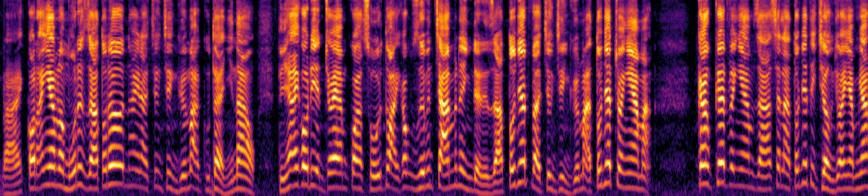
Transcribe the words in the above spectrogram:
Đấy, còn anh em là muốn được giá tốt hơn hay là chương trình khuyến mại cụ thể như nào Thì hãy gọi điện cho em qua số điện thoại góc dưới bên trái màn hình để được giá tốt nhất và chương trình khuyến mại tốt nhất cho anh em ạ. Cam kết với anh em giá sẽ là tốt nhất thị trường cho anh em nhé.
